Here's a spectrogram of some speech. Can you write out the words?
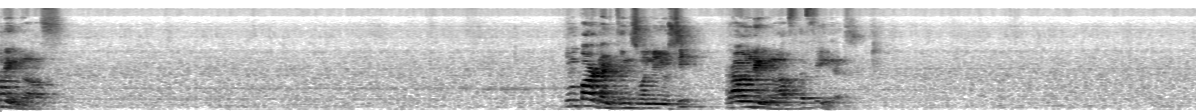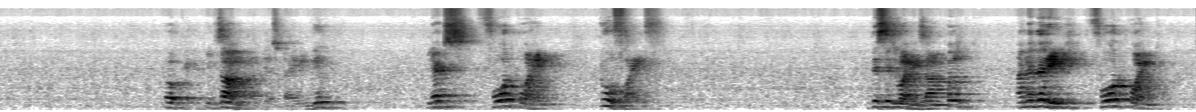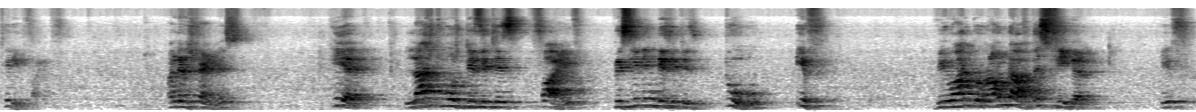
Rounding off. Important things only you see, rounding of the fingers. Okay, example just I will give. Let's 4.25. This is one example. Another is 4.35. Understand this? Here, last most digit is 5, preceding digit is 2. If we want to round off this figure, if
